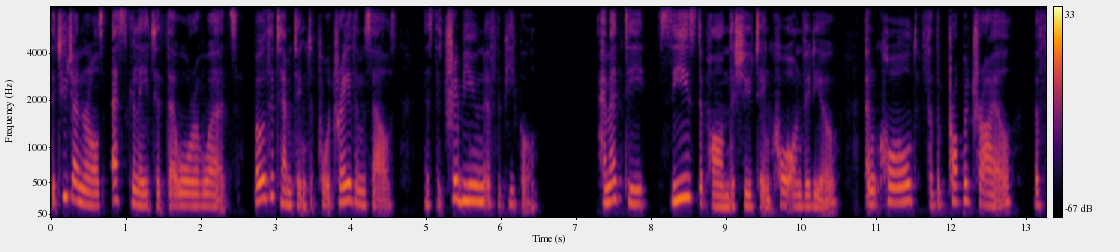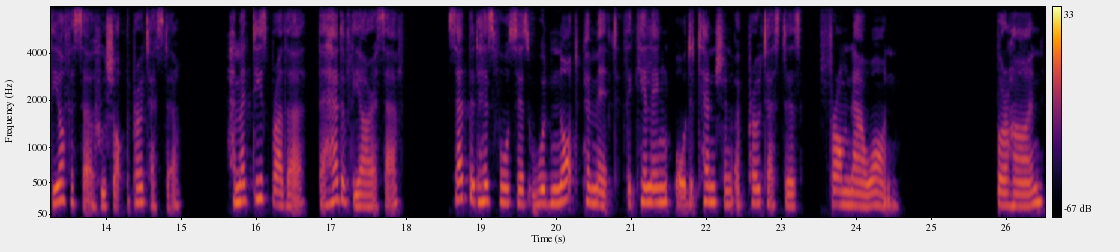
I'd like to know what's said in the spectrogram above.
the two generals escalated their war of words, both attempting to portray themselves as the tribune of the people. Hemeti seized upon the shooting caught on video and called for the proper trial of the officer who shot the protester. Hemeti's brother, the head of the RSF, said that his forces would not permit the killing or detention of protesters from now on. Burhan,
